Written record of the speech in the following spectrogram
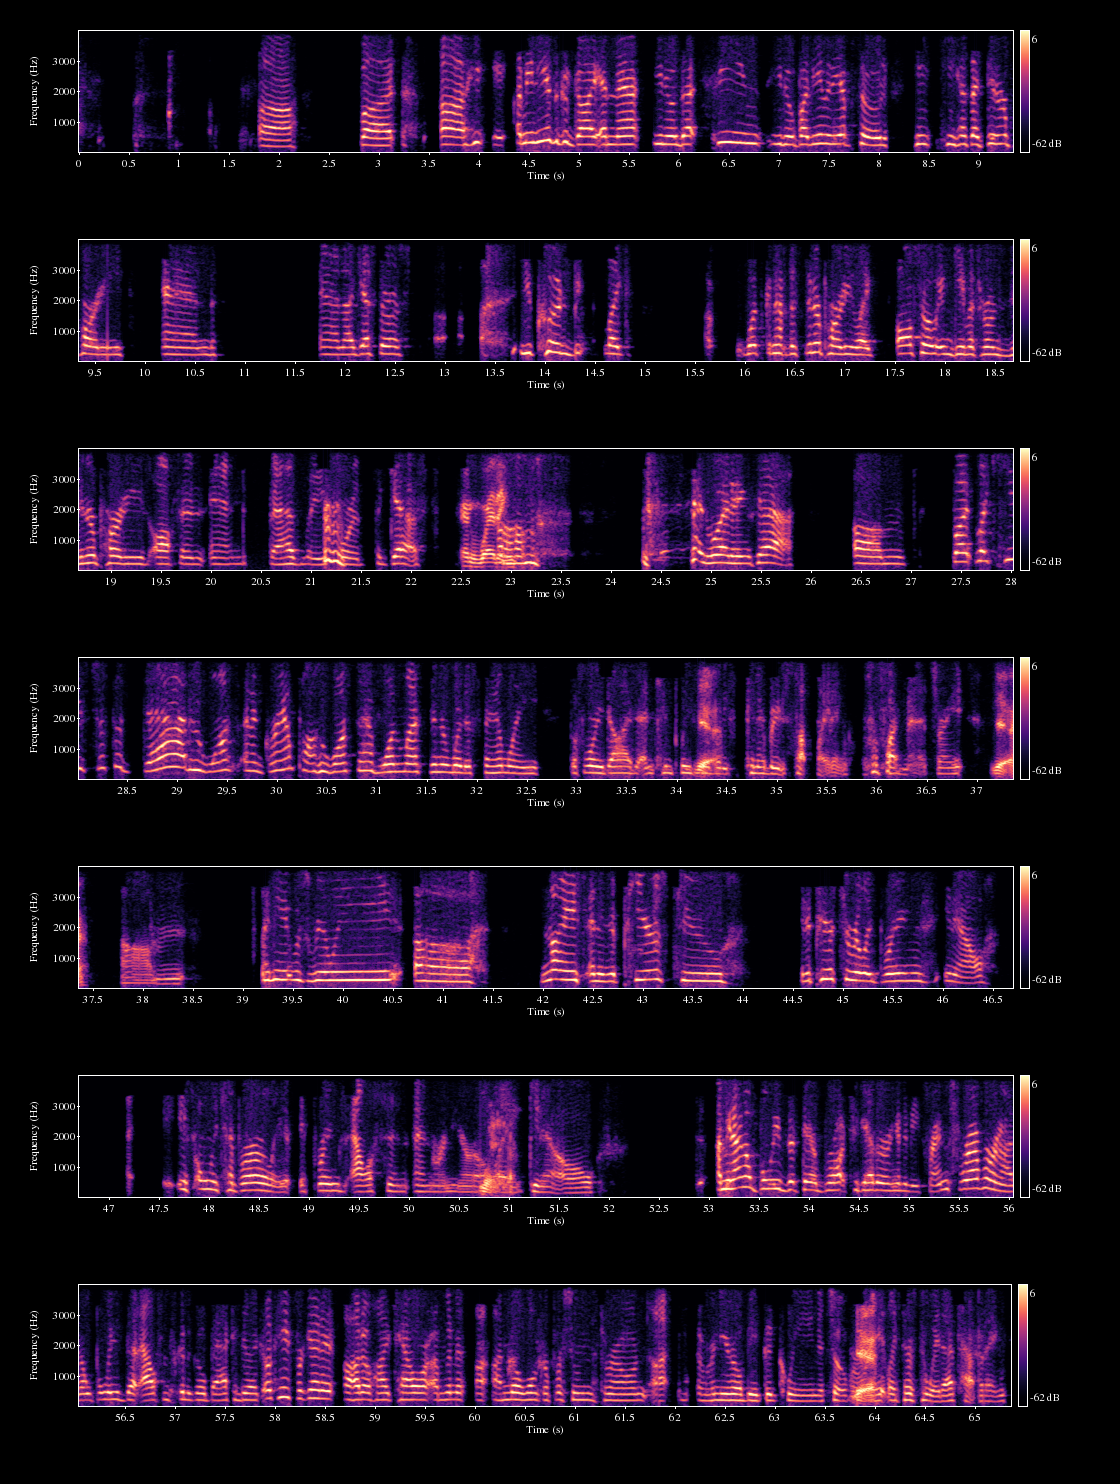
uh, uh, but uh, he. I mean, he is a good guy, and that you know that scene. You know, by the end of the episode, he he has that dinner party, and and I guess there's uh, you could be like what's going to have this dinner party like also in Game of Thrones dinner parties often end badly for the guests. And weddings. um and weddings yeah. Um but like he's just a dad who wants and a grandpa who wants to have one last dinner with his family before he dies and can please Yeah. everybody can everybody just stop fighting for five minutes right? Yeah, um i mean it was really uh nice and it appears to it appears to really bring you know if only temporarily it, it brings Alicent and Rhaenyra Yeah. like you know I mean, I don't believe that they're brought together and going to be friends forever, and I don't believe that Alicent's going to go back and be like, okay, forget it, Otto Hightower. I'm gonna, I'm no longer pursuing the throne. Uh, Rhaenyra will be a good queen. It's over, Yeah. right? Like, there's no way that's happening.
